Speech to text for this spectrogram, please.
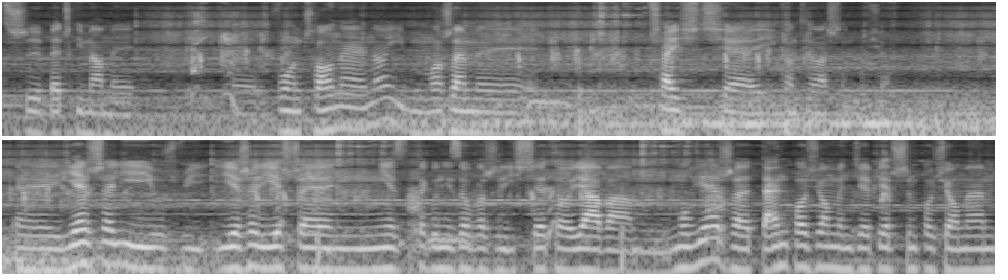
trzy beczki mamy e, włączone. No i możemy przejść się i kontynuować ten poziom. E, Jeżeli już, jeżeli jeszcze nie, tego nie zauważyliście, to ja wam mówię, że ten poziom będzie pierwszym poziomem,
